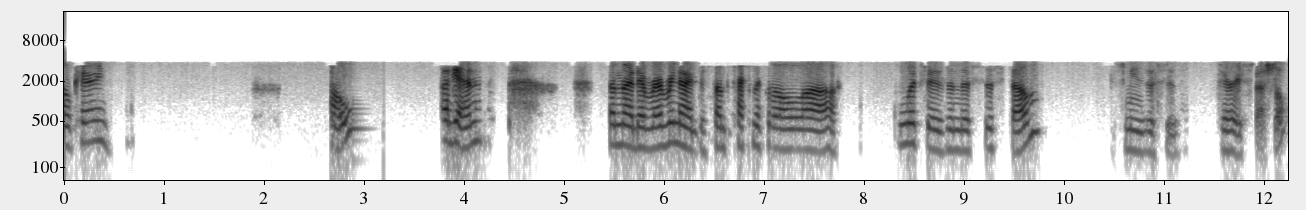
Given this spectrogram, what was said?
Okay. Oh, again, some night every night there's some technical uh, glitches in the system, which means this is very special.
